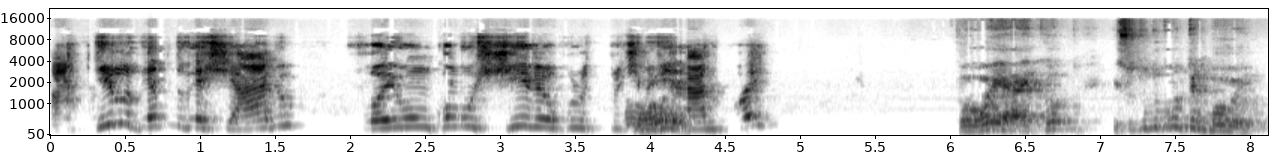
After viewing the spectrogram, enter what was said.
Aquilo dentro do vestiário foi um combustível para o time foi. virar, não foi? Foi, aí, isso tudo contribui.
